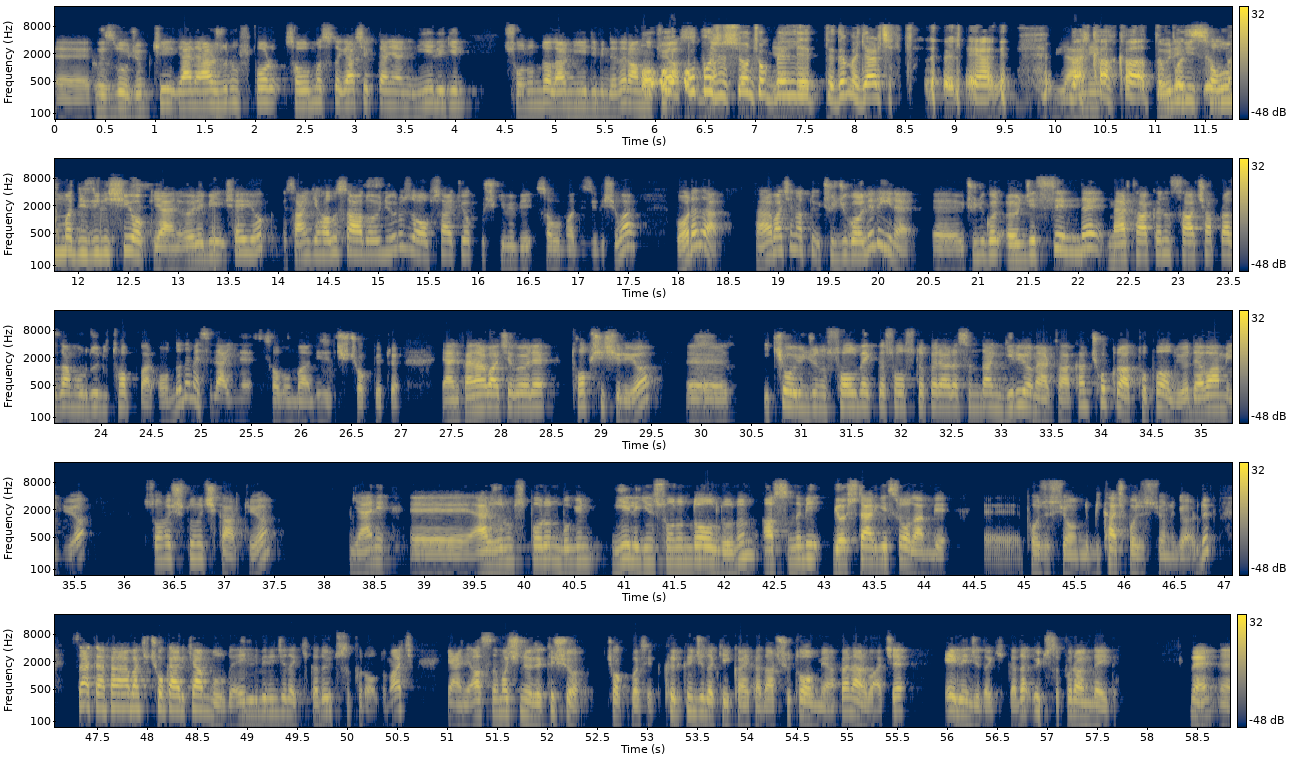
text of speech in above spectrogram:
E, hızlı hücum ki yani Erzurumspor savunması da gerçekten yani niye ligin sonundalar, niye dibindeler O, anlatıyor o, o aslında. pozisyon çok Yani belli etti değil mi? Gerçekten öyle yani. Ben yani kahkaha attım öyle bir savunma dizilişi yok yani. Öyle bir şey yok. Sanki halı sahada oynuyoruz da offside yokmuş gibi bir savunma dizilişi var. Bu arada Fenerbahçe'nin attığı 3. golde de yine 3. gol öncesinde Mert Hakan'ın sağ çaprazdan vurduğu bir top var. Onda da mesela yine savunma dizilişi çok kötü. Yani Fenerbahçe böyle top şişiriyor. E, iki oyuncunun sol bekle sol stoper arasından giriyor Mert Hakan. Çok rahat topu alıyor, devam ediyor. Sonra şutunu çıkartıyor. Yani e, Erzurumspor'un bugün niye ligin sonunda olduğunun aslında bir göstergesi olan bir e, pozisyondu. Birkaç pozisyonu gördük. Zaten Fenerbahçe çok erken buldu. 51. dakikada 3-0 oldu maç. Yani aslında maçın özeti şu. Çok basit. 40. dakikaya kadar şut olmayan Fenerbahçe 50. dakikada 3-0 öndeydi. Ve e,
